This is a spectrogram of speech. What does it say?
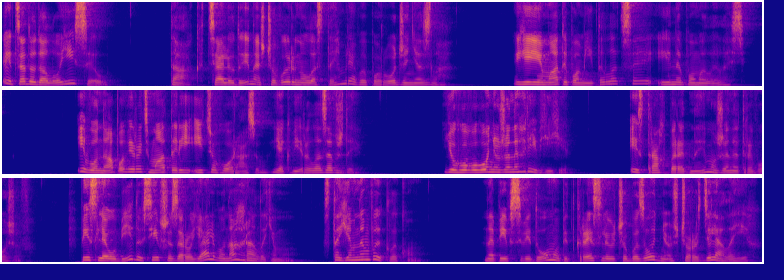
і це додало їй сил. Так, ця людина, що вирнула з темряви породження зла. Її мати помітила це і не помилилась. І вона повірить матері і цього разу, як вірила завжди. Його вогонь уже не грів її, і страх перед ним уже не тривожив. Після обіду, сівши за рояль, вона грала йому з таємним викликом. напівсвідомо підкреслюючи безодню, що розділяла їх.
